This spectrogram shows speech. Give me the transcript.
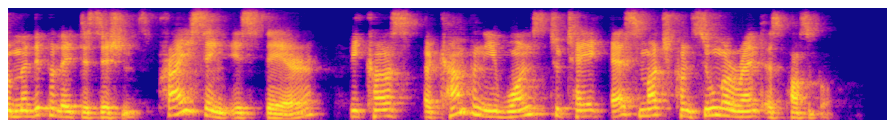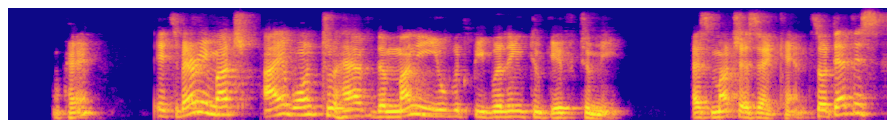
to manipulate decisions. Pricing is there because a company wants to take as much consumer rent as possible. Okay. It's very much, I want to have the money you would be willing to give to me as much as I can. So that is,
